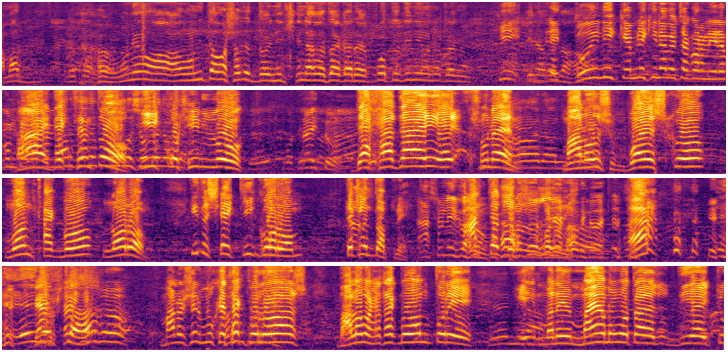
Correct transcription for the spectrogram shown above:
আমার উনি উনি তো আমার সাথে দৈনিক কেনা বেচা করে প্রতিদিনই ওনার সঙ্গে কি? এই দৈনিক কেমনে কিনা বেচা করেন এরকম টাকা? ভাই টানা? দেখছেন তো কি কঠিন লোক। দেখা যায় শুনেন মানুষ বয়স্ক মন থাকব নরম। কিন্তু সে কি গরম? দেখলেন তো আপনি। আসলেই গরম। আশ্চর্যজনক ঘটনা। হ্যাঁ? মানুষের মুখে থাকব রস ভালোবাসা থাকব অন্তরে। মানে মায়া মমতা দিয়ে একটু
